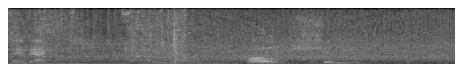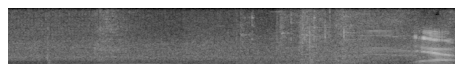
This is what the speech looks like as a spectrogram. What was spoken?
Stand back. Oh, shitty. Yeah.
